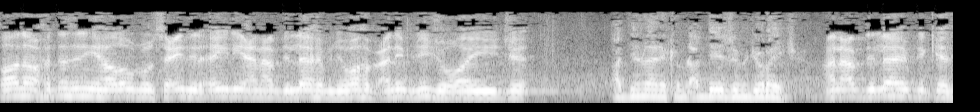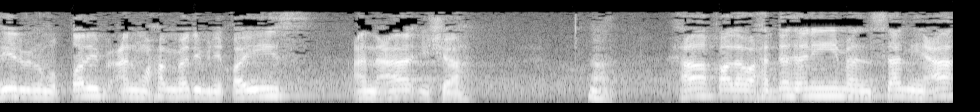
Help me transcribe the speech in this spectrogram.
قال وحدثني هارون بن سعيد الأيلي عن عبد الله بن وهب عن ابن جريج. عبد الملك بن عبد العزيز بن جريج. عن عبد الله بن كثير بن المطلب عن محمد بن قيس عن عائشة. نعم. حا قال وحدثني من سمع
